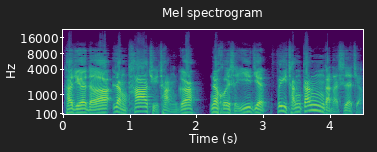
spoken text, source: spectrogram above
他觉得让他去唱歌，那会是一件非常尴尬的事情。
